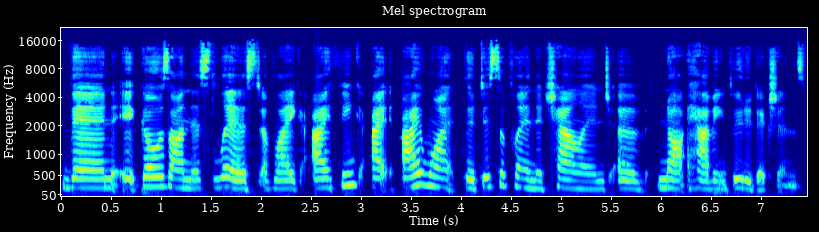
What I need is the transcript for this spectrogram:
then it goes on this list of like, I think I, I want the discipline and the challenge of not having food addictions.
